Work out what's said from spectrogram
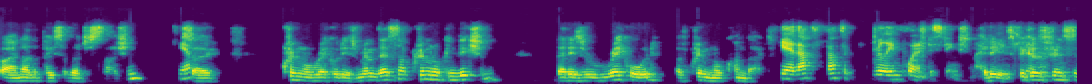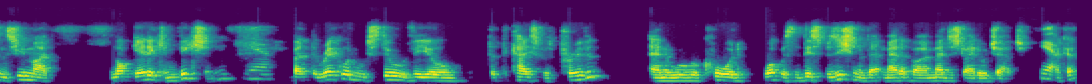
by another piece of legislation. Yep. So criminal record is. Remember, that's not criminal conviction. That is a record of criminal conduct. Yeah, that's that's a really important distinction. I it think, is because, yeah. for instance, you might not get a conviction, yeah. but the record will still reveal that the case was proven, and it will record what was the disposition of that matter by a magistrate or judge. Yeah. Okay.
